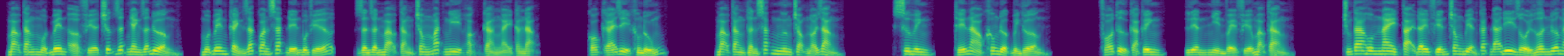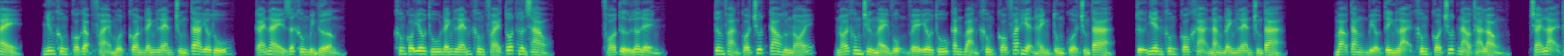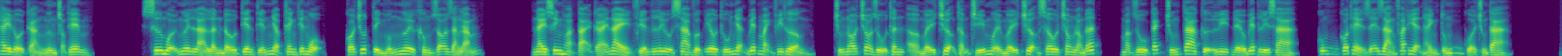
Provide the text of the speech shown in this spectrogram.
Mạo tăng một bên ở phía trước rất nhanh dẫn đường, một bên cảnh giác quan sát đến bốn phía, dần dần mạo tăng trong mắt nghi hoặc càng ngày càng nặng. Có cái gì không đúng? Mạo tăng thần sắc ngưng trọng nói rằng, sư minh, thế nào không được bình thường? Phó tử cả kinh liền nhìn về phía mạo tăng. Chúng ta hôm nay tại đây phiến trong biển cắt đã đi rồi hơn nửa ngày, nhưng không có gặp phải một con đánh lén chúng ta yêu thú, cái này rất không bình thường. Không có yêu thú đánh lén không phải tốt hơn sao? Phó tử lơ đễnh. Tương phản có chút cao hứng nói nói không chừng này vụng về yêu thú căn bản không có phát hiện hành tung của chúng ta, tự nhiên không có khả năng đánh lén chúng ta. Mạo tăng biểu tình lại không có chút nào thả lỏng, trái lại thay đổi càng ngưng trọng thêm. Sư mọi ngươi là lần đầu tiên tiến nhập thanh thiên mộ, có chút tình huống ngươi không rõ ràng lắm. Này sinh hoạt tại cái này phiến lưu xa vực yêu thú nhận biết mạnh phi thường, chúng nó cho dù thân ở mấy trượng thậm chí mười mấy trượng sâu trong lòng đất, mặc dù cách chúng ta cự ly đều biết ly xa, cũng có thể dễ dàng phát hiện hành tung của chúng ta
